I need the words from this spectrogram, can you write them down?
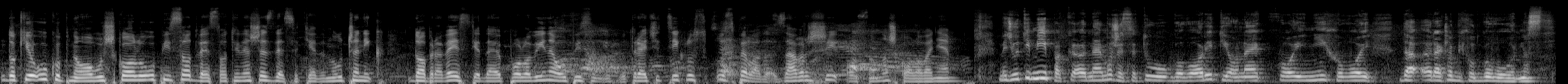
dok je ukupno ovu školu upisao 261 učenik. Dobra vest je da je polovina upisanih u treći ciklus uspela da završi osnovno školovanje. Međutim, ipak ne može se tu govoriti o nekoj njihovoj, da rekla bih, odgovornosti.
